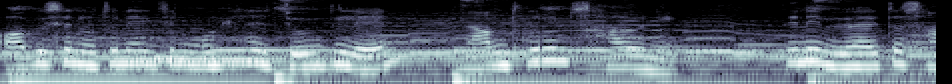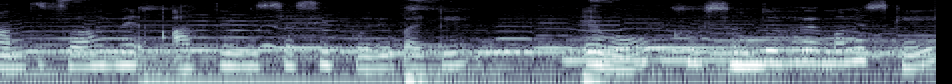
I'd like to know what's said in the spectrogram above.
অফিসে নতুন একজন মহিলা যোগ দিলেন, নাম ধরুন সায়নী। তিনি বিবাহিত শান্ত স্বভাবের আত্মবিশ্বাসী পরিপাটি এবং খুব সুন্দরভাবে মানুষকে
